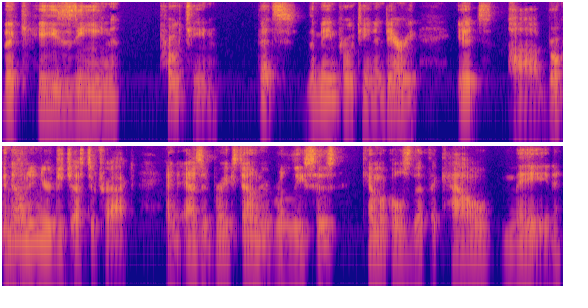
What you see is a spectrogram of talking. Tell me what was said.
The casein protein, that's the main protein in dairy, it's uh, broken down in your digestive tract. And as it breaks down, it releases chemicals that the cow made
